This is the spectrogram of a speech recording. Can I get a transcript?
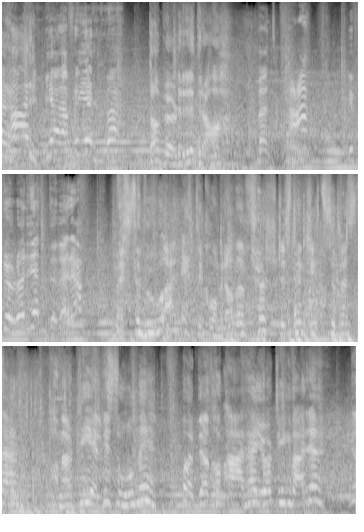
er her! Vi er her for å hjelpe. Da bør dere dra. Vent, hæ? Vi prøver å redde dere. Mester Wu er etterkommer av den første spinjitsu-mesteren. Han er delvis Oni. Bare det at han er her, gjør ting verre. Vi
